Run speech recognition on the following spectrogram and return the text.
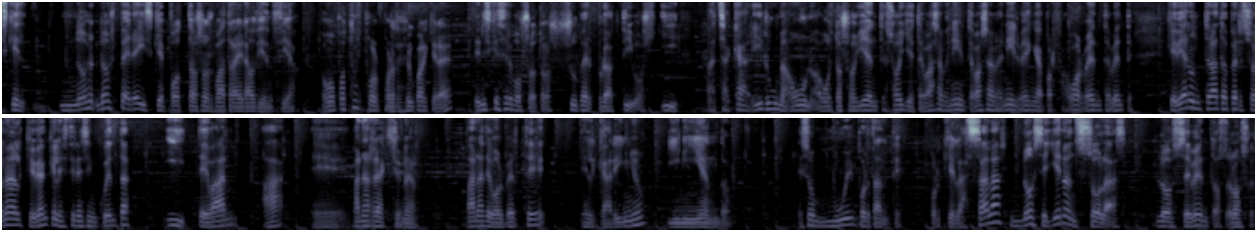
es que no, no esperéis que Podtos os va a traer audiencia. Como Podtos, por, por decir cualquiera, ¿eh? Tenéis que ser vosotros súper proactivos y machacar, ir uno a uno a vuestros oyentes. Oye, te vas a venir, te vas a venir, venga, por favor, vente, vente. Que vean un trato personal, que vean que les tienes en cuenta y te van a, eh, van a reaccionar. Van a devolverte el cariño viniendo. Eso es muy importante, porque las salas no se llenan solas. Los eventos, los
